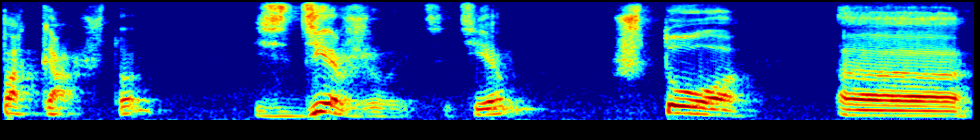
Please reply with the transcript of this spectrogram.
пока что сдерживается тем, что э,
